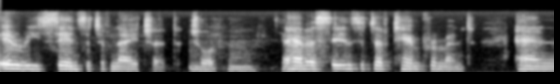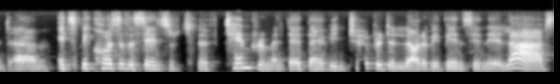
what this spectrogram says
very sensitive natured children. Mm-hmm. Yeah. They have a sensitive temperament. And um, it's because of the sensitive temperament that they've interpreted a lot of events in their lives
